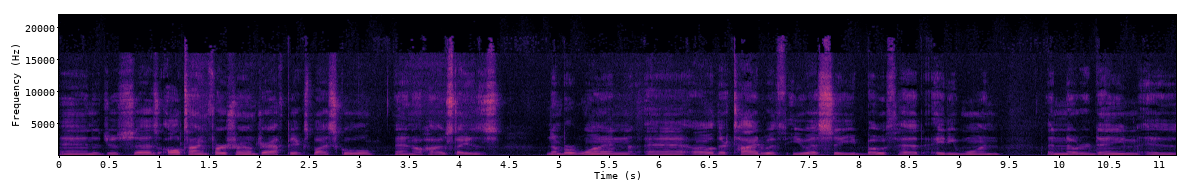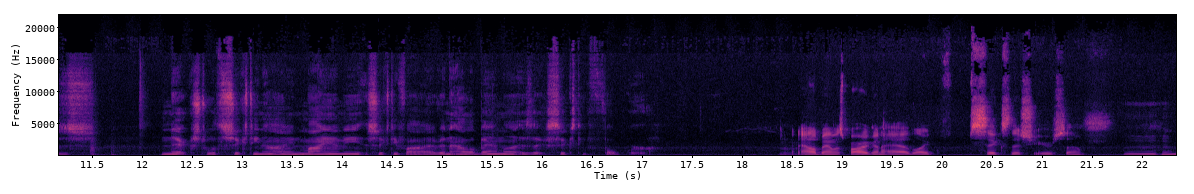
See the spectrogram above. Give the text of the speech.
and it just says all-time first-round draft picks by school, and Ohio State is number one. Uh, oh, they're tied with USC, both at 81. Then Notre Dame is next with 69, Miami at 65, and Alabama is at 64. And Alabama's probably going to add like six this year, so Mm-hmm.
